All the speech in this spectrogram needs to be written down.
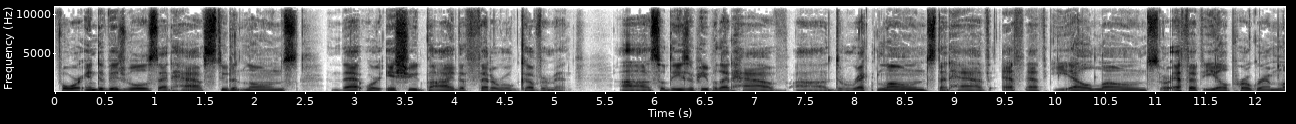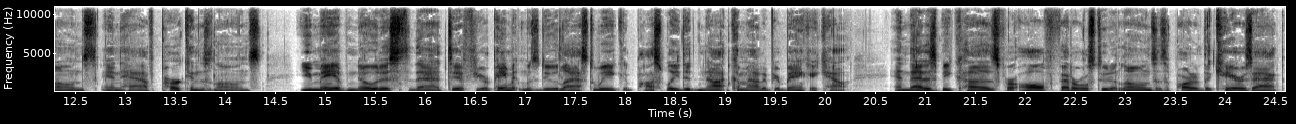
for individuals that have student loans that were issued by the federal government. Uh, so these are people that have uh, direct loans, that have FFEL loans or FFEL program loans, and have Perkins loans. You may have noticed that if your payment was due last week, it possibly did not come out of your bank account. And that is because for all federal student loans, as a part of the CARES Act,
